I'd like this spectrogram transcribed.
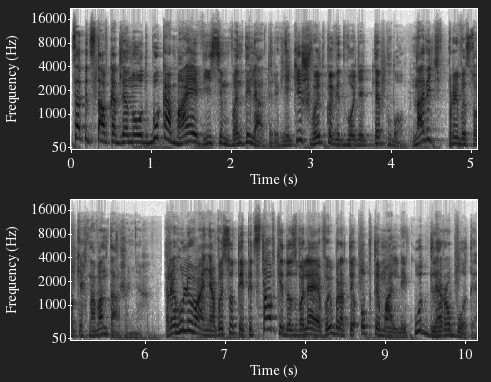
Ця підставка для ноутбука має 8 вентиляторів, які швидко відводять тепло, навіть при високих навантаженнях. Регулювання висоти підставки дозволяє вибрати оптимальний кут для роботи,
